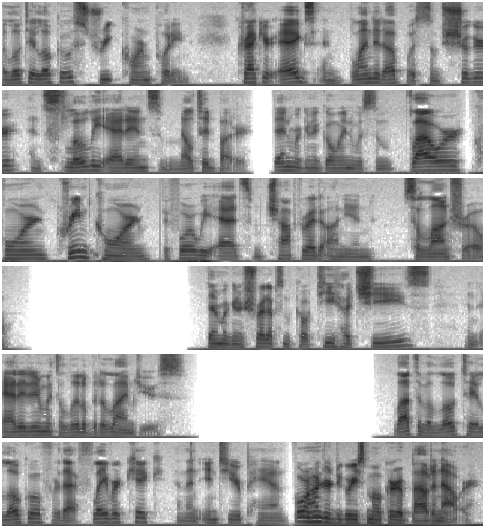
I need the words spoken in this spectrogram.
Elote Loco Street Corn Pudding. Crack your eggs and blend it up with some sugar and slowly add in some melted butter. Then we're going to go in with some flour, corn, creamed corn before we add some chopped red onion, cilantro. Then we're going to shred up some cotija cheese and add it in with a little bit of lime juice. Lots of elote loco for that flavor kick and then into your pan. 400 degree smoker about an hour.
